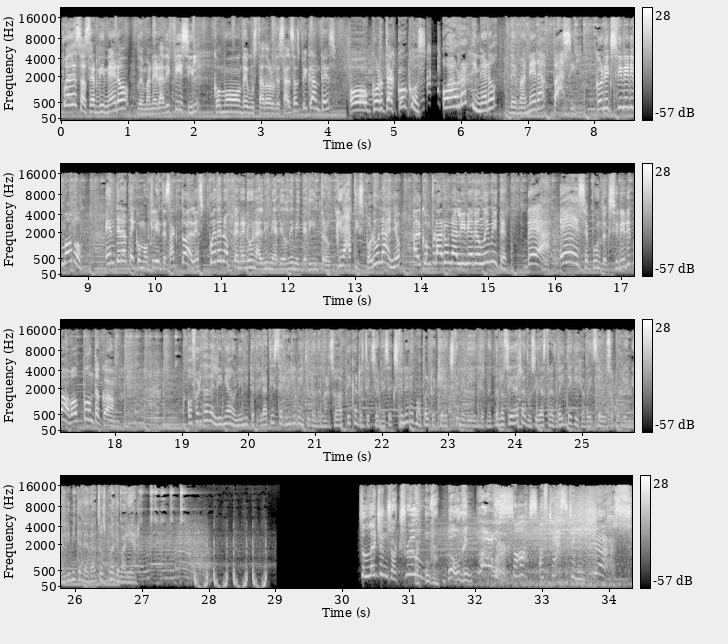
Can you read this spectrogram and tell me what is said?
Puedes hacer dinero de manera difícil, como degustador de salsas picantes, o cortacocos, o ahorrar dinero de manera fácil con Xfinity Mobile. Entérate cómo clientes actuales pueden obtener una línea de Unlimited intro gratis por un año al comprar una línea de Unlimited. Ve a es.xfinitymobile.com. Oferta de línea Unlimited gratis termina el 21 de marzo. Aplican restricciones. Xfinity Mobile requiere Xfinity Internet. Velocidades reducidas tras 20 GB de uso por línea. El límite de datos puede variar. The legends are true. Overwhelming power! The sauce of destiny. Yes!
